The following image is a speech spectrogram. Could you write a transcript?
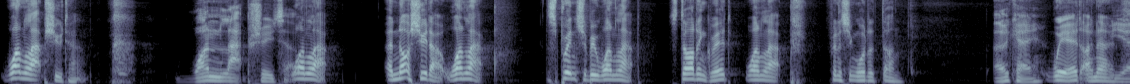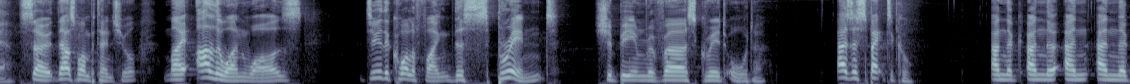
One lap shootout. One lap shootout. One lap. And not shootout, one lap. The sprint should be one lap. Starting grid, one lap. Finishing order done. Okay. Weird, I know. Yeah. So that's one potential. My other one was do the qualifying. The sprint should be in reverse grid order as a spectacle. And the and the and and the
